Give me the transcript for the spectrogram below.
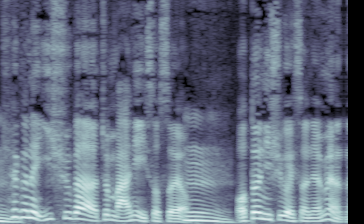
음. 최근에 이슈가 좀 많이 있었어요. 음. 어떤 이슈가 있었냐면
